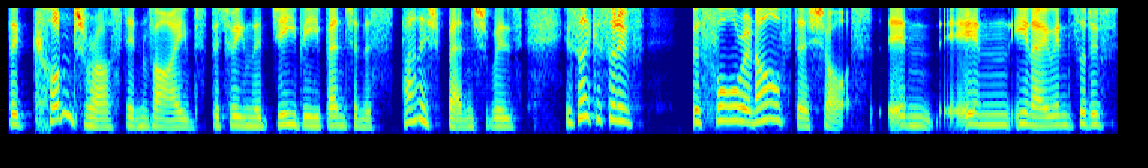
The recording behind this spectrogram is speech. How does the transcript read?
the contrast in vibes between the GB bench and the Spanish bench was it was like a sort of before and after shot in in you know in sort of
